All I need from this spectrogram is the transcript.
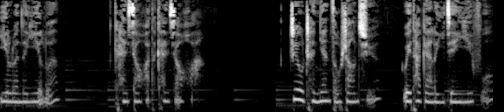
议论的议论，看笑话的看笑话。只有陈念走上去，为他盖了一件衣服。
